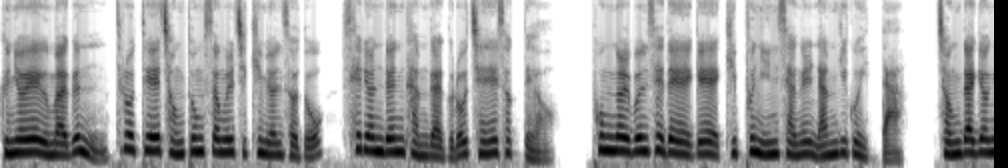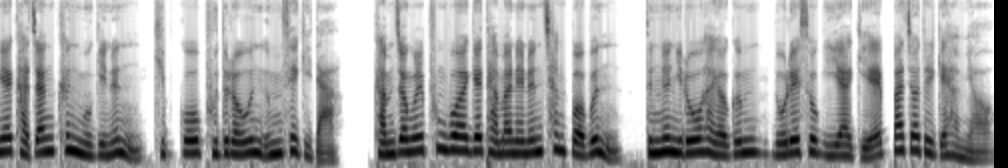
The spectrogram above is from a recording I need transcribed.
그녀의 음악은 트로트의 정통성을 지키면서도 세련된 감각으로 재해석되어 폭넓은 세대에게 깊은 인상을 남기고 있다. 정다경의 가장 큰 무기는 깊고 부드러운 음색이다. 감정을 풍부하게 담아내는 창법은 듣는 이로 하여금 노래 속 이야기에 빠져들게 하며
